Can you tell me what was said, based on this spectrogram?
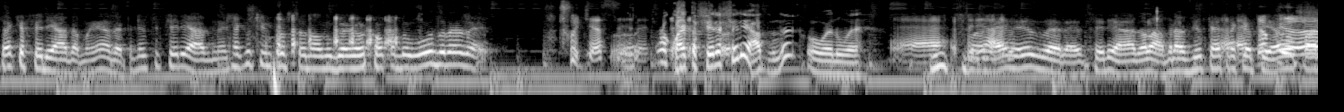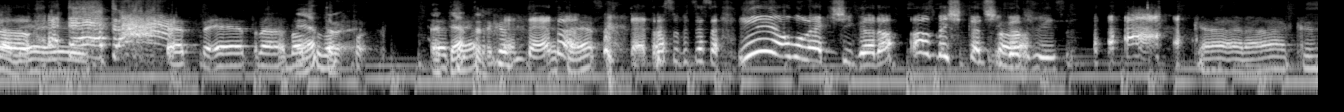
Será que é feriado amanhã, velho? Podia ser feriado, né? Já que o time profissional não ganhou a Copa do Mundo, né, velho? Podia ser, né? Quarta-feira é feriado, né? Ou é, não é? É, é Mano, é feriado. mesmo, velho. É feriado. Olha lá, Brasil tetracampeão, É campeão. parabéns. É tetra! É tetra! Nossa, Tetra? nosso... É tetra? É tetra? É tetra. Tetra sub-17. Ih, olha o moleque xingando, ó. Olha os mexicanos xingando o juiz. Caraca.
